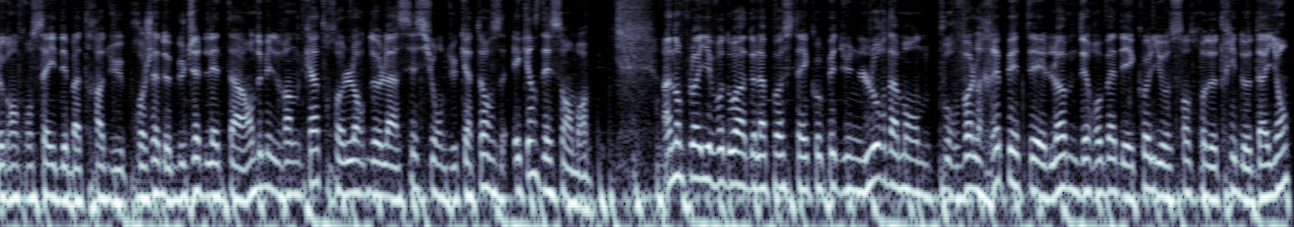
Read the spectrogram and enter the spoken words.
Le Grand Conseil débattra du projet de budget de l'État en 2024 lors de la session du 14 et 15 décembre. Un employé vaudois de la Poste a écopé d'une lourde amende pour vol répété. L'homme dérobait des colis au centre de tri de Dayan,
